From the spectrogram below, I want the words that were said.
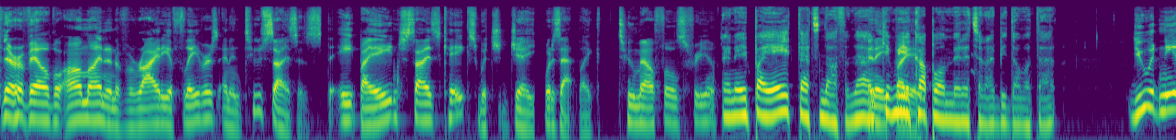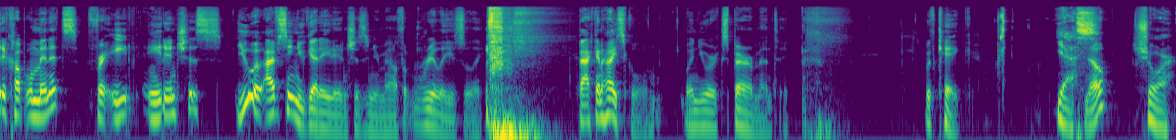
They're available online in a variety of flavors and in two sizes. The 8 by 8 inch size cakes, which, Jay, what is that, like two mouthfuls for you? An eight by eight, that's nothing. Uh, that, give me a couple of minutes and I'd be done with that. You would need a couple of minutes for eight eight inches. You, I've seen you get eight inches in your mouth really easily. Back in high school when you were experimenting with cake. Yes. No? Sure.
